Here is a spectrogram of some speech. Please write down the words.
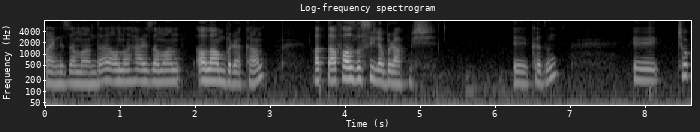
aynı zamanda. Ona her zaman alan bırakan hatta fazlasıyla bırakmış e, kadın. E, çok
